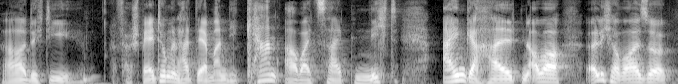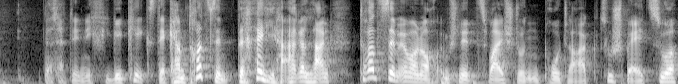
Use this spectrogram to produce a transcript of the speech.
Ja, durch die Verspätungen hat der Mann die Kernarbeitszeiten nicht eingehalten, aber ehrlicherweise, das hat den nicht viel gekekst. Der kam trotzdem drei Jahre lang, trotzdem immer noch im Schnitt zwei Stunden pro Tag zu spät zur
